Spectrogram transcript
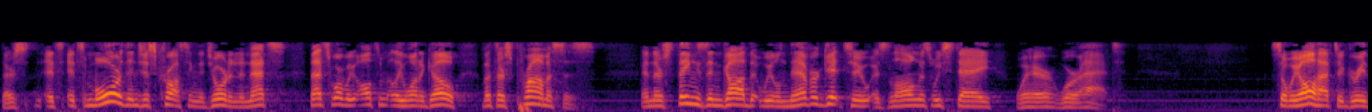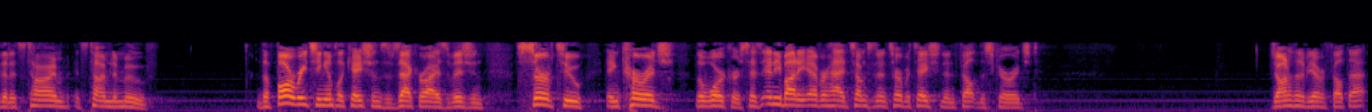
There's it's it's more than just crossing the Jordan, and that's That's where we ultimately want to go. But there's promises. And there's things in God that we'll never get to as long as we stay where we're at. So we all have to agree that it's time, it's time to move. The far reaching implications of Zechariah's vision serve to encourage the workers. Has anybody ever had tongues and interpretation and felt discouraged? Jonathan, have you ever felt that?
